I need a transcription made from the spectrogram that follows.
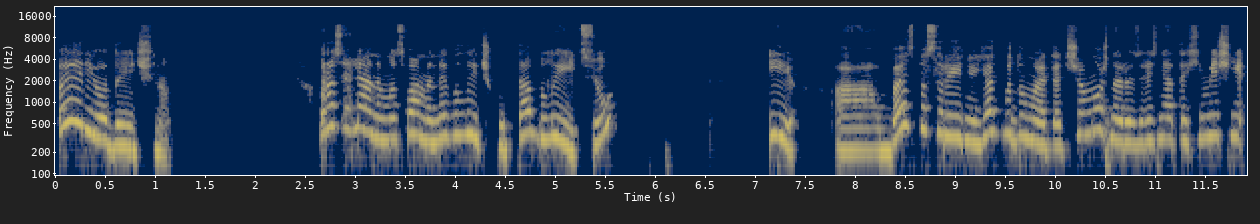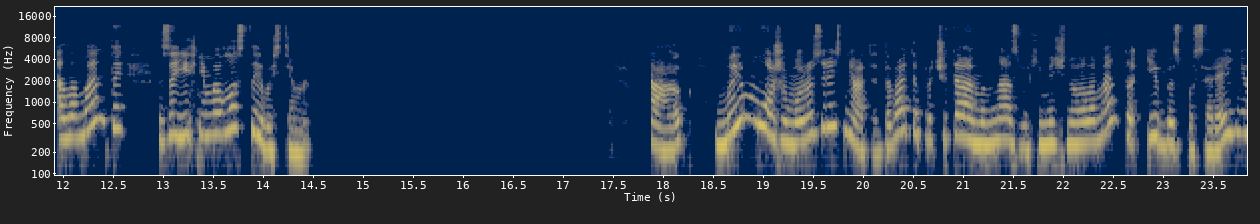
періодично. Розглянемо з вами невеличку таблицю і а, безпосередньо, як ви думаєте, чи можна розрізняти хімічні елементи за їхніми властивостями? Так, ми можемо розрізняти. Давайте прочитаємо назву хімічного елементу і безпосередньо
